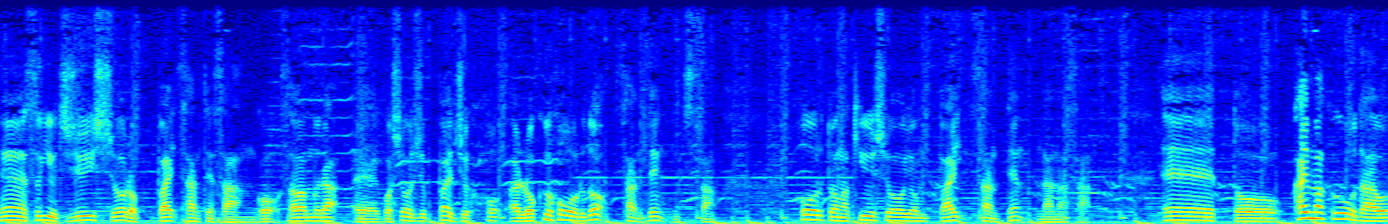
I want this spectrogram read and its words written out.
えー、杉内11勝6敗3.35沢村、えー、5勝10敗10ホあ6ホールド3.13ホールトンが9勝4敗3.73えー、っと開幕オーダーを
